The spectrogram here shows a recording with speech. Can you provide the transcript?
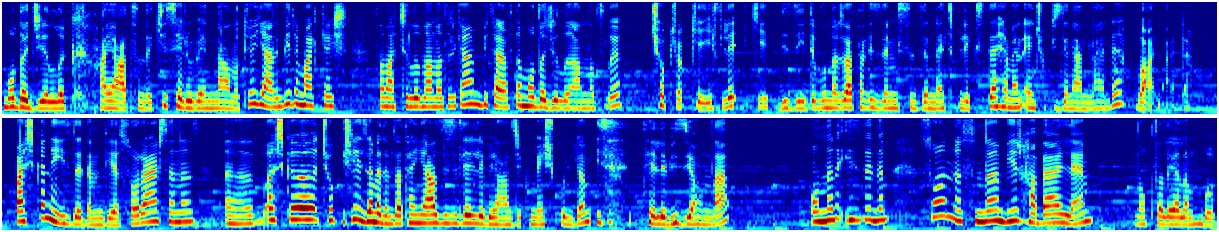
modacılık hayatındaki serüvenini anlatıyor. Yani biri makyaj sanatçılığını anlatırken bir tarafta modacılığı anlatılıyor. Çok çok keyifli iki diziydi. Bunları zaten izlemişsinizdir Netflix'te. Hemen en çok izlenenler de varlardı. Başka ne izledim diye sorarsanız başka çok bir şey izlemedim. Zaten yaz dizileriyle birazcık meşguldüm televizyonda. Onları izledim. Sonrasında bir haberle noktalayalım bu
